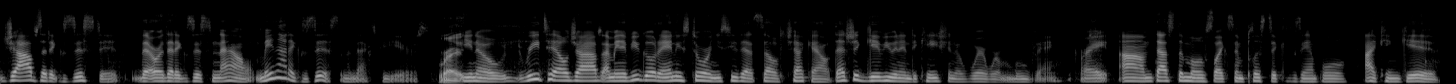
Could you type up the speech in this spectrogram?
jobs that existed that or that exist now may not exist in the next few years Right. you know, retail jobs. I mean, if you go to any store and you see that self checkout, that should give you an indication of where we're moving, right? Um, that's the most like simplistic example I can give.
